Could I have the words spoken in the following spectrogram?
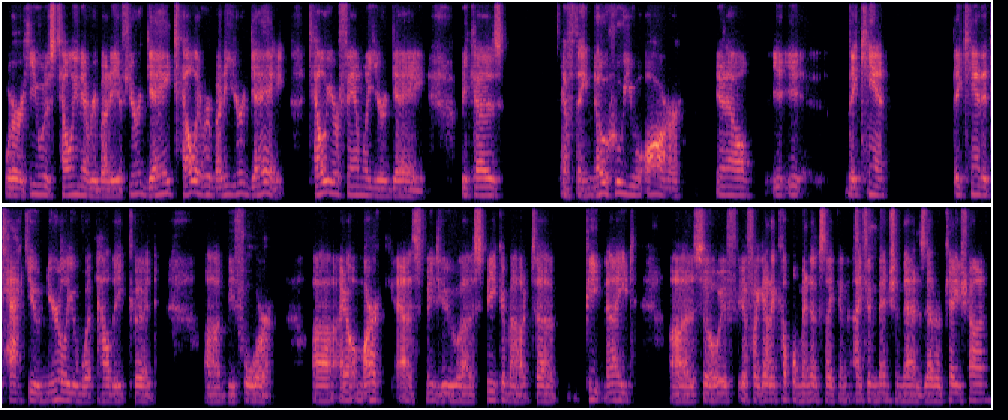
where he was telling everybody if you're gay tell everybody you're gay. Tell your family you're gay because if they know who you are, you know, you, you, they can't they can't attack you nearly what how they could uh, before. Uh, I know Mark asked me to uh, speak about uh, Pete Knight, uh, so if if I got a couple minutes, I can I can mention that. Is that okay, Sean?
